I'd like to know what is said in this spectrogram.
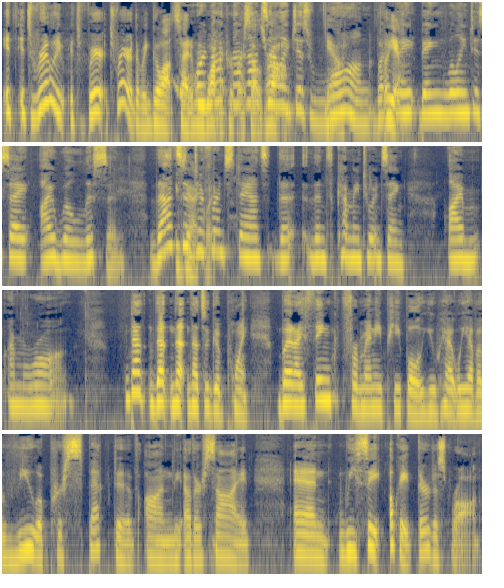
It, it's really it's rare. It's rare that we go outside and we want not, to prove not ourselves necessarily wrong. just Yeah. wrong, but Oh, yeah. being, being willing to say, "I will listen." That's Exactly. a different stance that, than coming to it and saying, "I'm I'm wrong." That, that, that that's a good point. But I think for many people, you have we have a view, a perspective on the other side, and we say, okay, they're just wrong.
